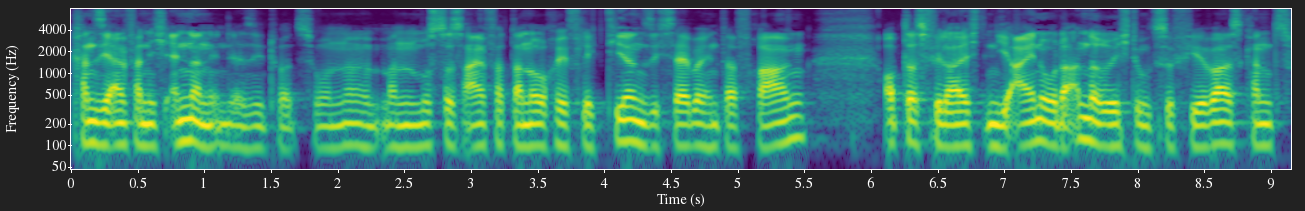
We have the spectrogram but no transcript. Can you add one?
kann sie einfach nicht ändern in der Situation. Ne? Man muss das einfach dann auch reflektieren, sich selber hinterfragen, ob das vielleicht in die eine oder andere Richtung zu viel war. Es kann zu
